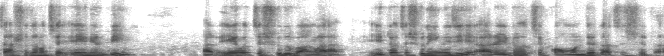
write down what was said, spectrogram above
চারশো জন হচ্ছে এ ইউনিয়ন বি আর এ হচ্ছে শুধু বাংলা, এটা হচ্ছে শুধু ইংরেজি, আর এটা হচ্ছে কমন যেটা আছে সেটা।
